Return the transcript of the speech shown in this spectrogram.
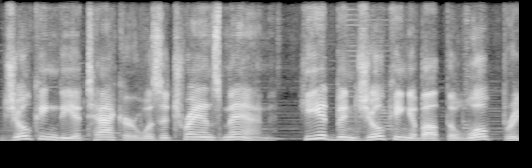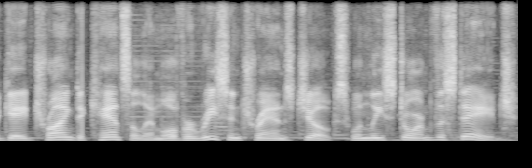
joking the attacker was a trans man. He had been joking about the woke brigade trying to cancel him over recent trans jokes when Lee stormed the stage.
